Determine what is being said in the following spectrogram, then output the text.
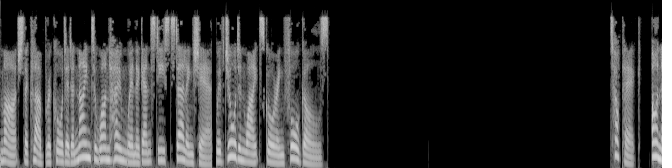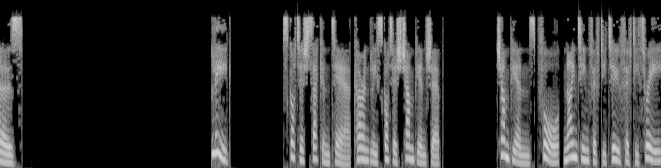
March the club recorded a 9–1 home win against East Stirlingshire, with Jordan White scoring four goals. Honours League Scottish second tier currently Scottish Championship. Champions 4 1952-53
